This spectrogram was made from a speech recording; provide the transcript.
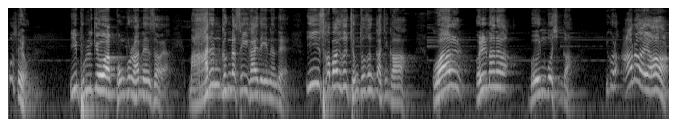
보세요. 이 불교학 공부를 하면서 많은 극락성이 가야 되겠는데 이 서방에서 정토성까지 가 왈 얼마나 먼 곳인가 이걸 알아야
